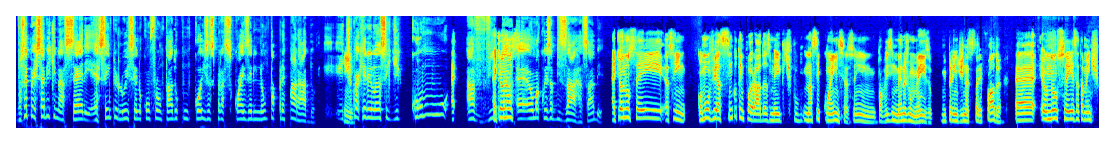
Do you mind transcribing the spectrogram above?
você percebe que na série é sempre o Louis sendo confrontado com coisas para as quais ele não tá preparado. E, tipo aquele lance de como é, a vida é, não... é uma coisa bizarra, sabe? É que eu não sei, assim, como eu vi as cinco temporadas meio que, tipo, na sequência, assim, talvez em menos de um mês, eu me prendi nessa série foda, é, eu não sei exatamente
